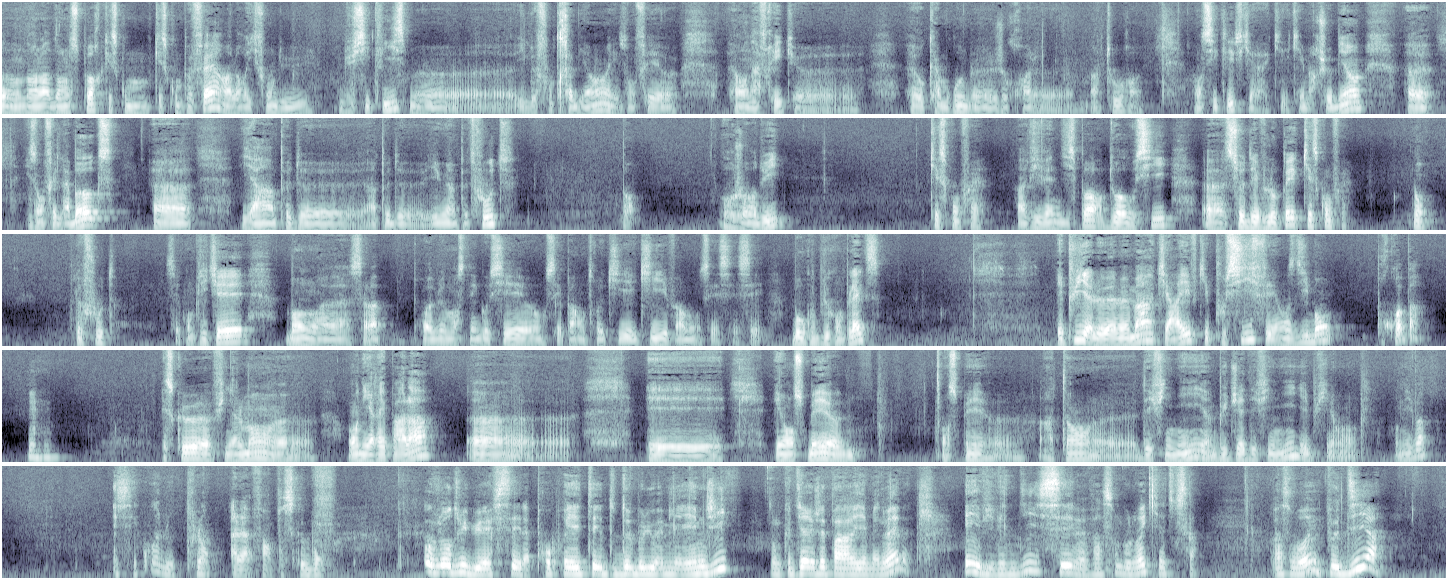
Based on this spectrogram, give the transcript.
dans, le sport. Qu'est-ce qu'on peut faire? Alors ils font du, cyclisme. Euh, ils le font très bien. Ils ont fait en Afrique, au Cameroun, je crois, un tour en cyclisme qui marche bien. ils ont fait de la boxe il y a un peu de, un peu de, il y a eu un peu de foot. Bon, aujourd'hui, qu'est-ce qu'on fait? Un Vivendi Sport doit aussi euh, se développer. Qu'est-ce qu'on fait? Bon, le foot, c'est compliqué. Bon, euh, ça va probablement se négocier. On ne sait pas entre qui et qui. Enfin bon, c'est beaucoup plus complexe. Et puis il y a le MMA qui arrive, qui est poussif, et on se dit bon, pourquoi pas? Mmh Est-ce que euh, finalement on n'irait pas là. Euh, et, on se met, euh, euh, un temps défini, un budget défini, et puis on, y va. Et c'est quoi le plan à la fin? Parce que bon, aujourd'hui, l'UFC est la propriété de WMI et AMG, donc dirigé par Harry Emmanuel, et Vivendi, c'est Vincent Bolloré qui a tout ça. Vincent Bolloré peut dire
